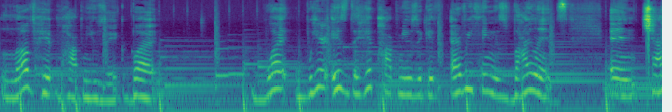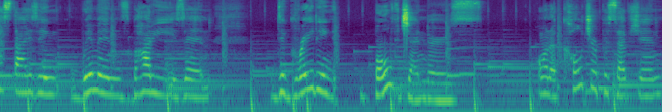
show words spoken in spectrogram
love hip hop music, but what where is the hip hop music if everything is violence and chastising women's bodies and degrading both genders on a culture perception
